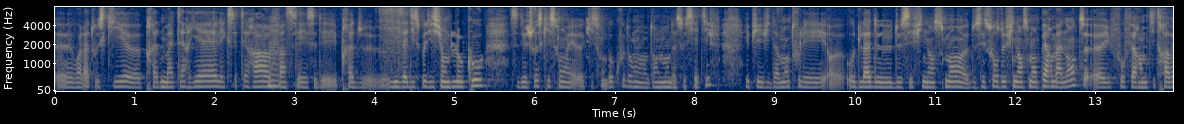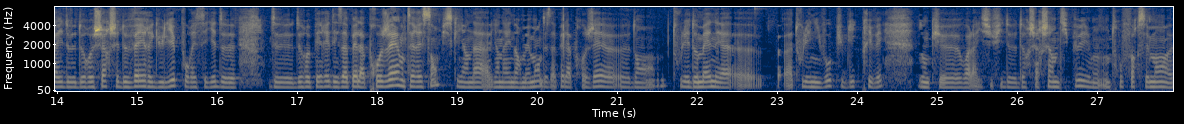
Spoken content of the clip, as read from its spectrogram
voilà, tout ce qui est prêt de matériel, etc. Mm. Enfin, c'est des prêts de mise à disposition de locaux. C'est des choses qui sont qui sont beaucoup dans, le monde associatif. Et puis évidemment, tous les au-delà de, ces financements, de ces sources de financement permanentes, il faut faire un petit travail de, recherche et de veille régulier pour essayer de, de repérer des appels à projets intéressants, puisqu'il y en a il y en a énormément des appels à projets euh, dans tous les domaines et euh, à, tous les niveaux, publics, privés. Donc euh, voilà, il suffit de, rechercher un petit peu et on trouve forcément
